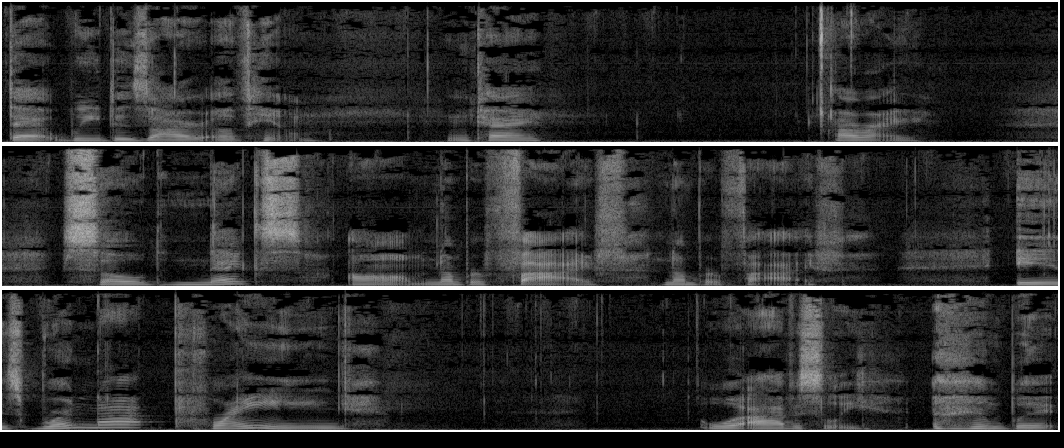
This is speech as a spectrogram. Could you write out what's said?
that we desire of him. Okay? All right. So the next um number 5, number 5 is we're not praying well, obviously, but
